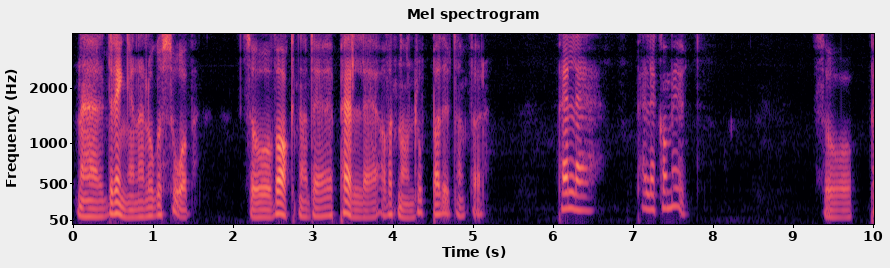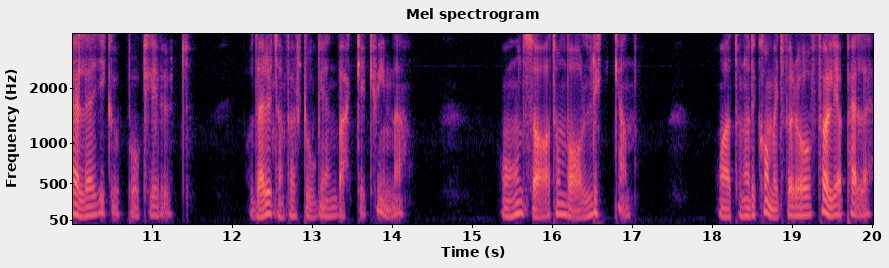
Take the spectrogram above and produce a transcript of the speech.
när drängarna låg och sov, så vaknade Pelle av att någon ropade utanför. Pelle, Pelle kom ut. Så Pelle gick upp och klev ut. Och där utanför stod en vacker kvinna. Och hon sa att hon var Lyckan. Och att hon hade kommit för att följa Pelle.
